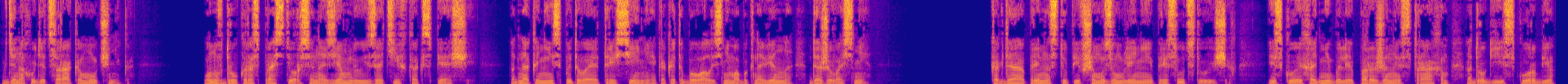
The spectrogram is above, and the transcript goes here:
где находится рака мученика, он вдруг распростерся на землю и затих, как спящий, однако не испытывая трясения, как это бывало с ним обыкновенно, даже во сне когда при наступившем изумлении присутствующих, из коих одни были поражены страхом, а другие — скорбью,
